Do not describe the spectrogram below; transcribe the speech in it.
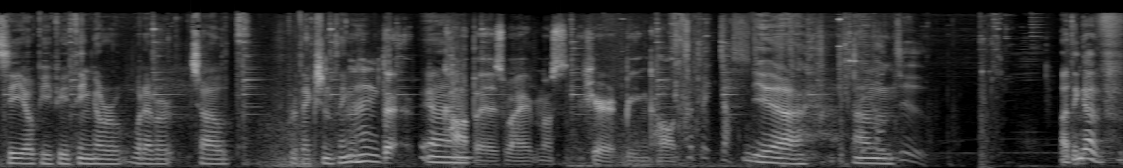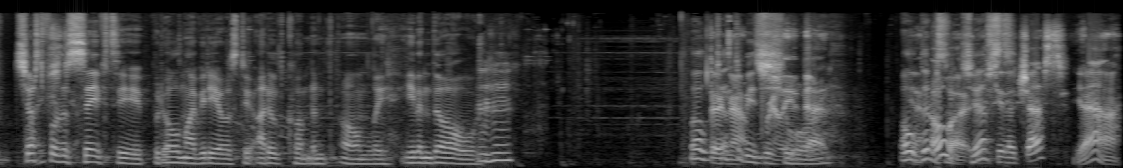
COPP thing or whatever child protection thing. Mm-hmm. The Um, COPPA is why I most hear it being called. It's a bit dusty. Yeah. Um, I think I've just for the safety put all my videos to adult content only, even though. Mhm. Well, They're just to not be really sure. that- Oh, Yeah. there's oh, a uh, you chest. see that chest? Yeah.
